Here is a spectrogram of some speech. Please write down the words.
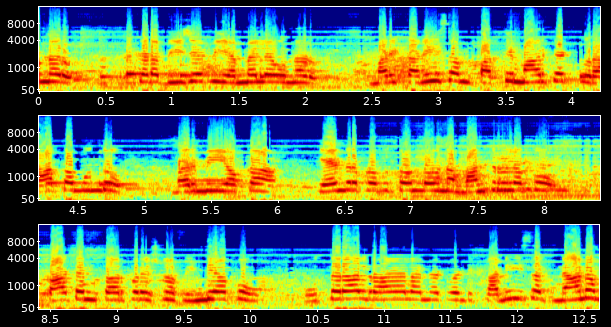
ఉన్నారు ఇక్కడ బీజేపీ ఎమ్మెల్యే ఉన్నాడు. మరి కనీసం పత్తి మార్కెట్ రాకముందు మరి మీ యొక్క కేంద్ర ప్రభుత్వంలో ఉన్న మంత్రులకు కాటన్ కార్పొరేషన్ ఆఫ్ ఇండియాకు ఉత్తరాలు రాయాలన్నటువంటి కనీస జ్ఞానం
